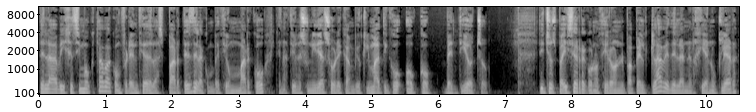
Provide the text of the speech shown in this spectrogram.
de la 28 Conferencia de las Partes de la Convención Marco de Naciones Unidas sobre Cambio Climático o COP28. Dichos países reconocieron el papel clave de la energía nuclear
